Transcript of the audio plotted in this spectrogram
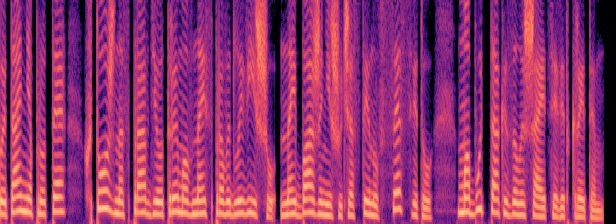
Питання про те, хто ж насправді отримав найсправедливішу, найбажанішу частину Всесвіту, мабуть, так і залишається відкритим.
